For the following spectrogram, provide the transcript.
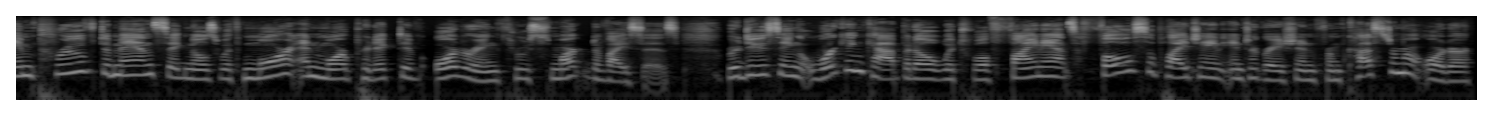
improve demand signals with more and more predictive ordering through smart devices, reducing working capital, which will finance full supply chain integration from customer order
